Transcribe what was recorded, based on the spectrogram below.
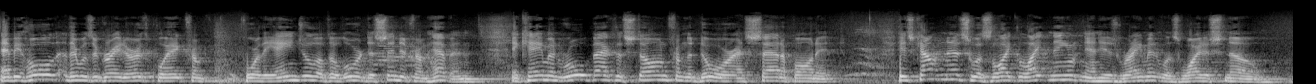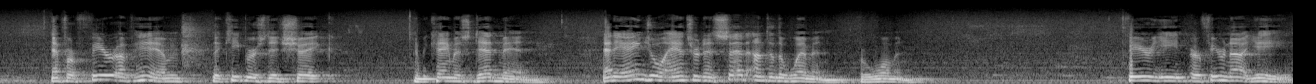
And behold, there was a great earthquake, from, for the angel of the Lord descended from heaven, and came and rolled back the stone from the door and sat upon it. His countenance was like lightning, and his raiment was white as snow. And for fear of him, the keepers did shake, and became as dead men. And the angel answered and said unto the women, or woman, Fear ye, or fear not ye,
